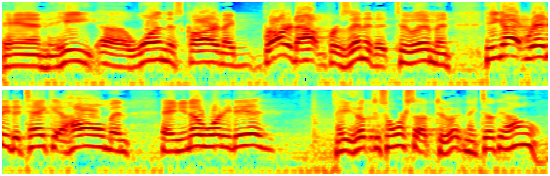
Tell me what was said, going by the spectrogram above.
and he uh, won this car, and they brought it out and presented it to him, and he got ready to take it home, and and you know what he did? He hooked his horse up to it, and he took it home.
